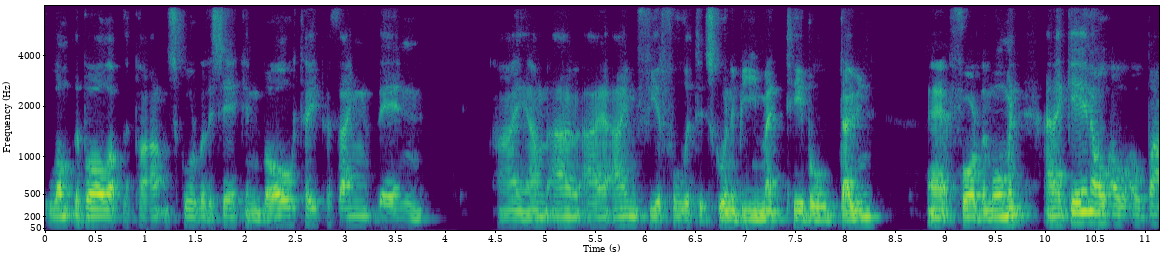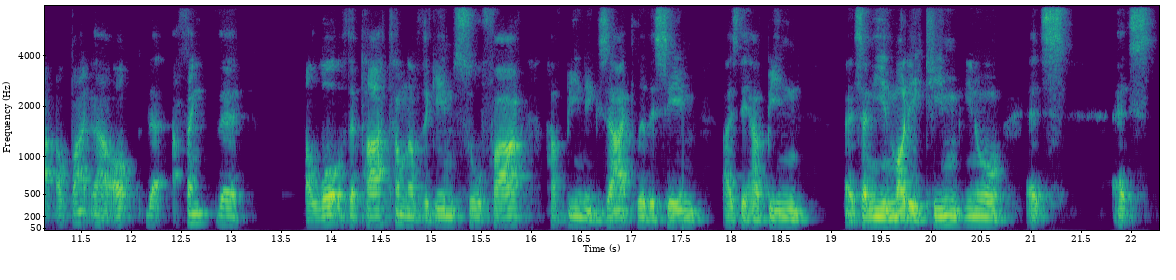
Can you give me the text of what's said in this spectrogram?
lump the ball up the park and score with the second ball type of thing. Then I am I, I'm fearful that it's going to be mid-table down uh, for the moment. And again, I'll, I'll, I'll back I'll back that up. That I think the a lot of the pattern of the game so far have been exactly the same as they have been. It's an Ian Murray team, you know. It's it's.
